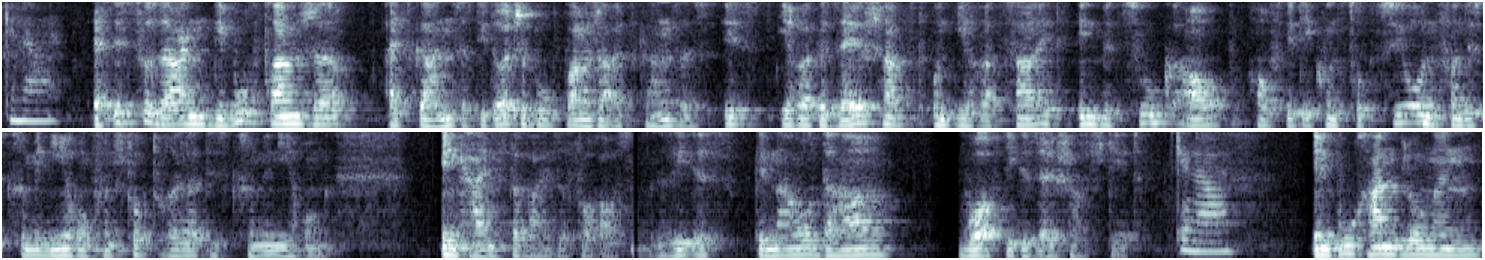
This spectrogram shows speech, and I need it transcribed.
Genau. Es ist zu sagen, die Buchbranche als Ganzes, die deutsche Buchbranche als Ganzes, ist ihrer Gesellschaft und ihrer Zeit in Bezug auf, auf die Dekonstruktion von Diskriminierung, von struktureller Diskriminierung in keinster Weise voraus. Sie ist genau da, wo auch die Gesellschaft steht. Genau. In Buchhandlungen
